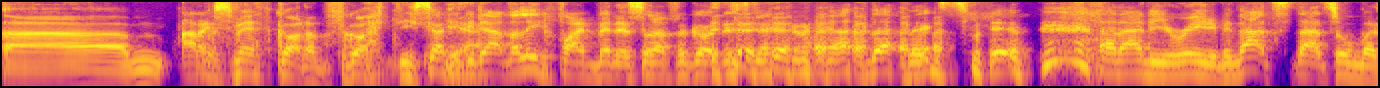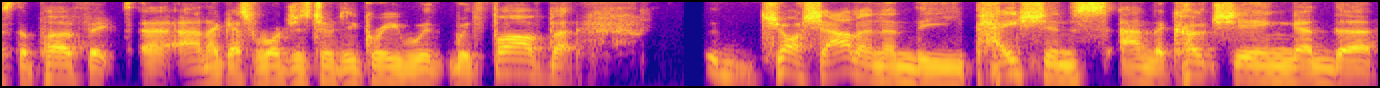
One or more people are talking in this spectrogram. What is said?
um, Alex Smith. God, I forgot. He's only been out of the league five minutes and I forgot his name. Alex Smith and Andy Reid. I mean, that's that's almost the perfect, uh, and I guess Rodgers to a degree with with Favre, but Josh Allen and the patience and the coaching and the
